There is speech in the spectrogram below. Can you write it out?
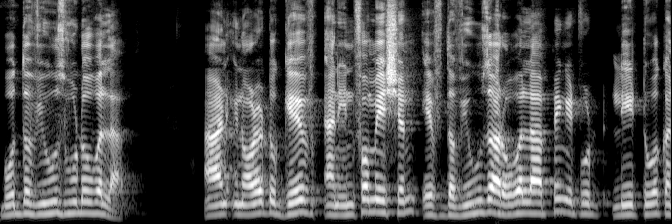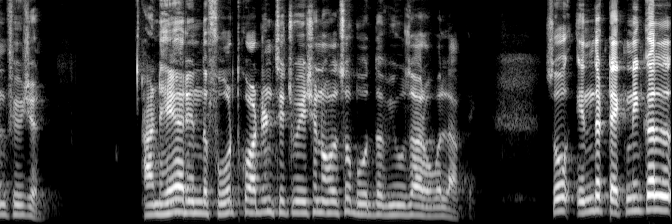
both the views would overlap. And in order to give an information if the views are overlapping it would lead to a confusion. And here in the fourth quadrant situation also both the views are overlapping. So in the technical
